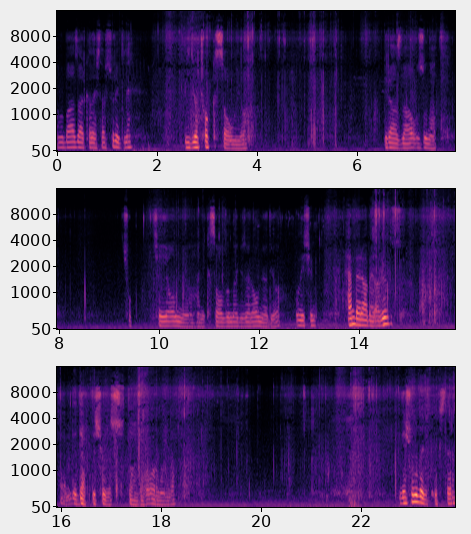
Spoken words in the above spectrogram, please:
Ama bazı arkadaşlar sürekli video çok kısa oluyor. Biraz daha uzun at. Çok şey olmuyor. Hani kısa olduğunda güzel olmuyor diyor. Onun için hem beraber arıyoruz hem de dertleşiyoruz dağda, ormanda. Bir de şunu belirtmek isterim.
